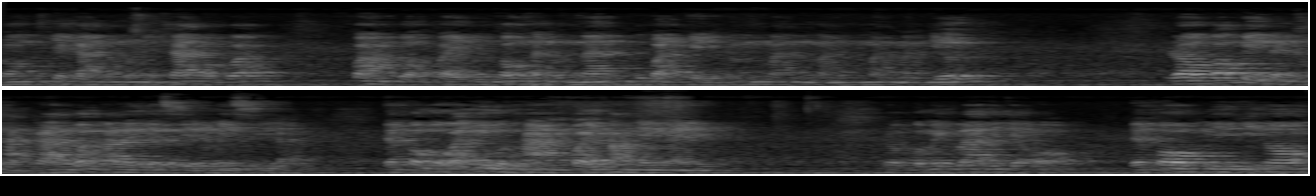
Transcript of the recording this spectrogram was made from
รองผู้จัดการตำรวจแห่งชาติบอกว่าความปลอดภัยบนท้องถนนนั้นอุบัติเหตุมันมันมันมันเยอะ เราก็เป็นแต่คาดการณ์ว่าอะไรจะเสียไม่เสีย อบอกว่าอยู่ห่างไปทำยังไง เราก็ไม่กล้าที่จะออก แต่พอมีพี่น้อง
